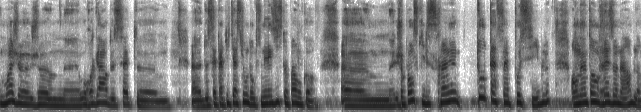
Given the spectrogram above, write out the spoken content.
moi, je, je au regard de cette de cette application, donc qui n'existe pas encore, je pense qu'il serait tout à fait possible en un temps raisonnable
